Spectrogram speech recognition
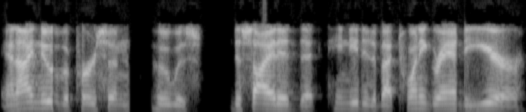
And I knew of a person who was decided that he needed about 20 grand a year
